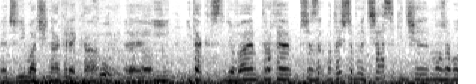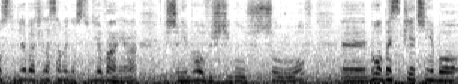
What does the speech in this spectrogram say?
e, czyli łacina greka. Kurde, E, no. I, I tak studiowałem trochę przez, bo to jeszcze były czasy, kiedy się można było studiować dla samego studiowania. Jeszcze nie było wyścigu szczurów. E, Było bezpiecznie, bo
